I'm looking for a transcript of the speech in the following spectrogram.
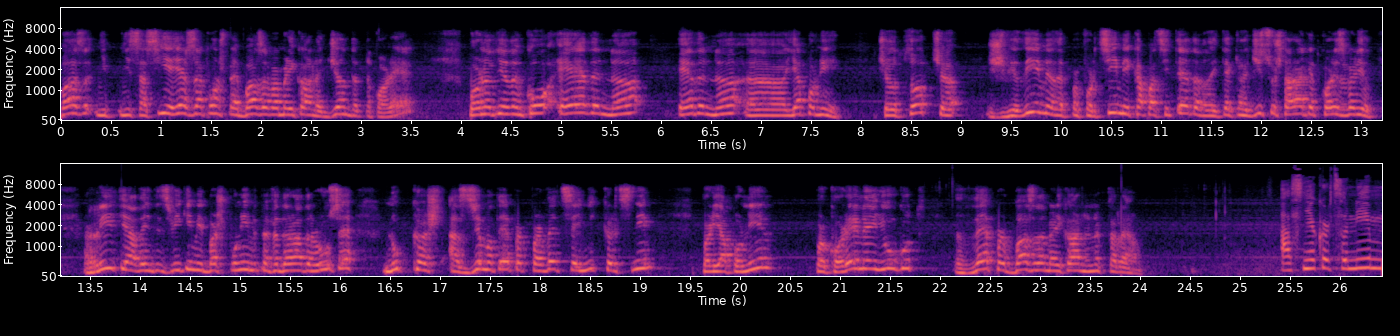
baza një, një sasi e jashtëzakonshme e bazave amerikane gjendet në Kore, por në të njëjtën kohë edhe në edhe në uh, Japoni. që do të thotë që zhvillimi dhe përforcimi i kapaciteteve dhe i teknologjisë ushtarake të Koresë së Veriut, rritja dhe intensifikimi i bashkëpunimit me Federatën Ruse nuk është asgjë më tepër përveç se një kërcënim për Japoninë, për Korenë e Jugut dhe për bazat amerikane në këtë rajon. Asnjë kërcënim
